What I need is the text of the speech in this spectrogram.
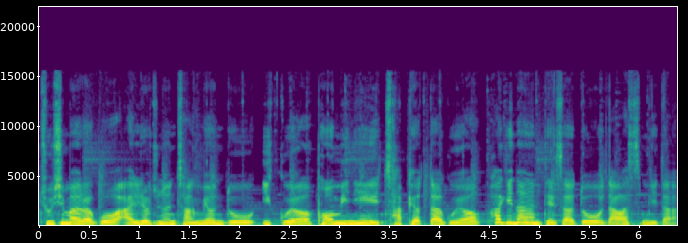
조심하라고 알려주는 장면도 있고요. 범인이 잡혔다고요? 확인하는 대사도 나왔습니다.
